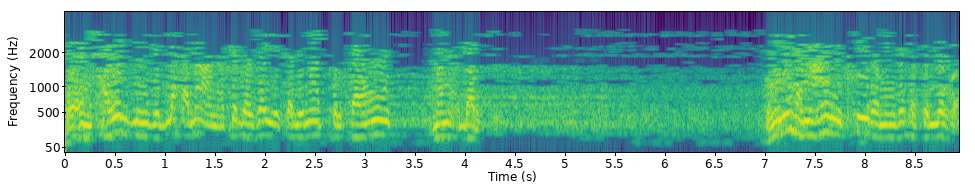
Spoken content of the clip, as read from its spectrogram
وإن حاولنا نجيب لها معنى كده زي كلمات في القاموس ما نقدرش. ولها معاني كثيرة من جهة اللغة.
